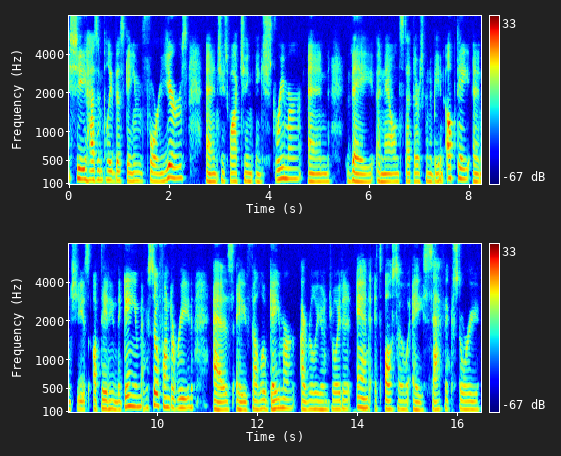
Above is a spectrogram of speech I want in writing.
she hasn't played this game for years and she's watching a streamer and they announced that there's going to be an update and she's updating the game. It was so fun to read as a fellow gamer. I really enjoyed it. And it's also a sapphic story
